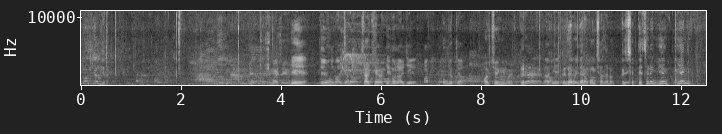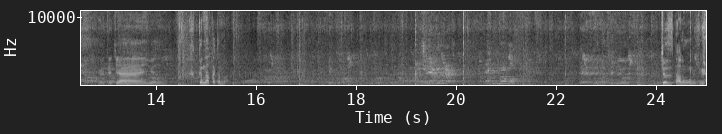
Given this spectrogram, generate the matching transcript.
공격이다. 조심하세요. 예, 예. 대형님 알잖아. 잘 피해갈게. 이건 알지? 공격자. 아, 저 형님 알죠. 그래. 나중에 내려, 내려 공차잖아. 대체, 대체는 이 형, 이 형님. 야, 이거 끝났다, 끝났다. 저기서 다 넘어오네, 지금.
